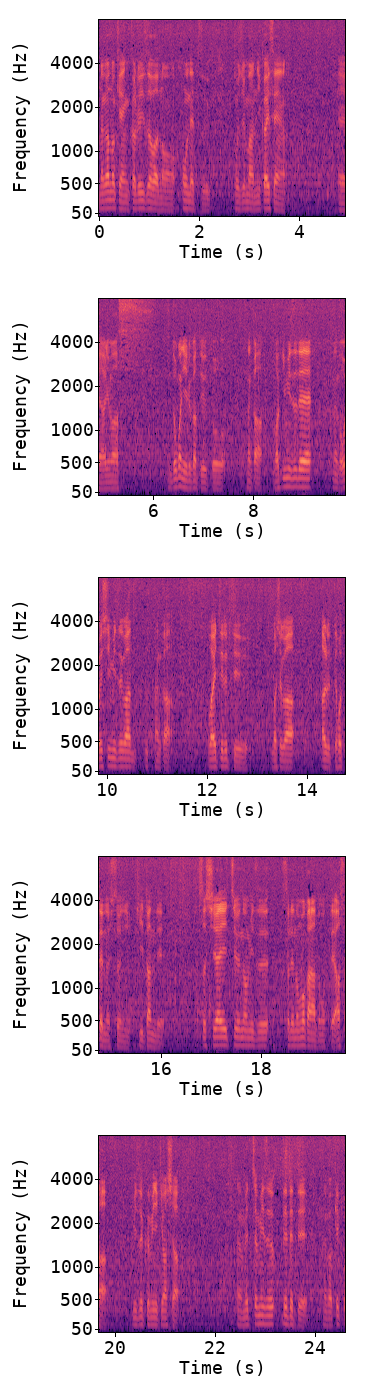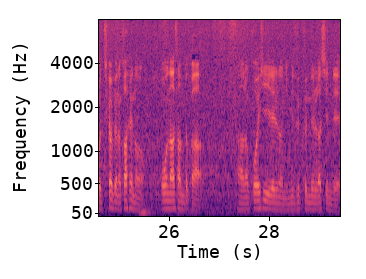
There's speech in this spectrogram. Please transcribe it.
長野県軽井沢の放熱50万2回戦、えーあります。どこにいるかというと、なんか湧き水で、なんか美味しい水が、なんか湧いてるっていう場所があるってホテルの人に聞いたんで、ちょっと試合中の水、それ飲もうかなと思って朝、水汲みに来ました。めっちゃ水出ててなんか結構近くのカフェのオーナーさんとかあのコーヒー入れるのに水汲んでるらしいんで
